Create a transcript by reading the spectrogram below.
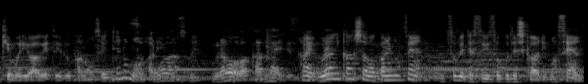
煙を上げている可能性っていうのもありますね。裏は分かんないです、はい裏に関しては分かりません。全て推測でしかありません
